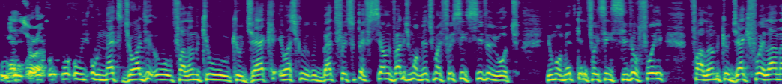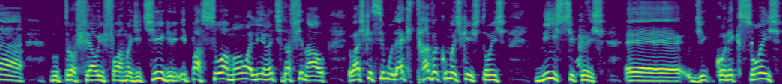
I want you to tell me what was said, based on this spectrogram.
O, o, o, o, Matt George falando que o, que o Jack. Eu acho que o Matt foi superficial em vários momentos, mas foi sensível em outros. E o momento que ele foi sensível foi falando que o Jack foi lá na, no troféu em forma de tigre e passou a mão ali antes da final. Eu acho que esse moleque tava com umas questões místicas, é, de conexões.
